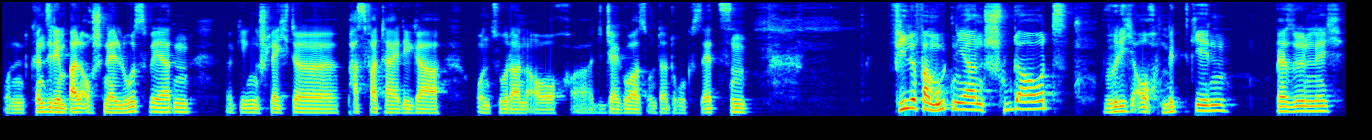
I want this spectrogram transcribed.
und können sie den Ball auch schnell loswerden äh, gegen schlechte Passverteidiger und so dann auch äh, die Jaguars unter Druck setzen. Viele vermuten ja ein Shootout, würde ich auch mitgehen, persönlich.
